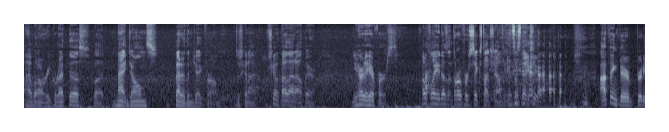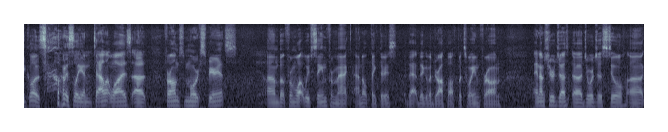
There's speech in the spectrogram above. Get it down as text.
I don't regret this, but Mac Jones better than Jake Fromm. Just gonna just gonna throw that out there. You heard it here first. Hopefully, he doesn't throw for six touchdowns against us next year. I think they're pretty close, honestly, and talent wise. Uh, Fromm's more experience, um, but from what we've seen from Mac, I don't think there's that big of a drop off between Fromm. And I'm sure just, uh, Georgia is still uh,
